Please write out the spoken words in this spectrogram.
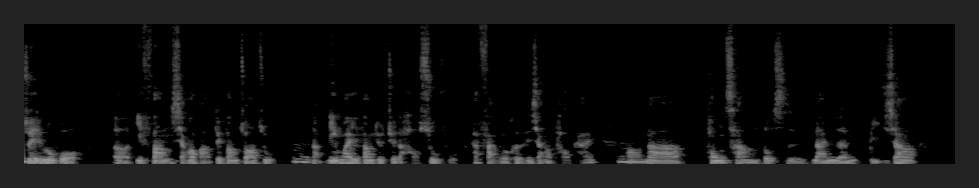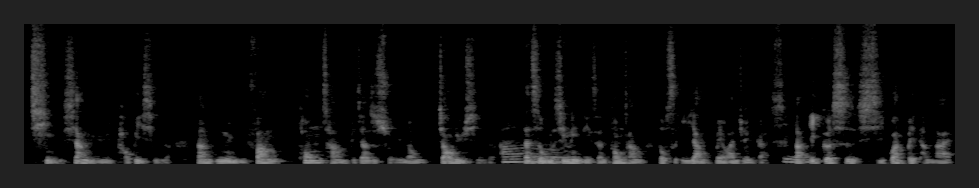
所以如果。呃，一方想要把对方抓住，嗯，那另外一方就觉得好束缚，他反而会很想要逃开。嗯、好，那通常都是男人比较倾向于逃避型的，那女方通常比较是属于那种焦虑型的。哦、但是我们的心灵底层通常都是一样，没有安全感。是，那一个是习惯被疼爱，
